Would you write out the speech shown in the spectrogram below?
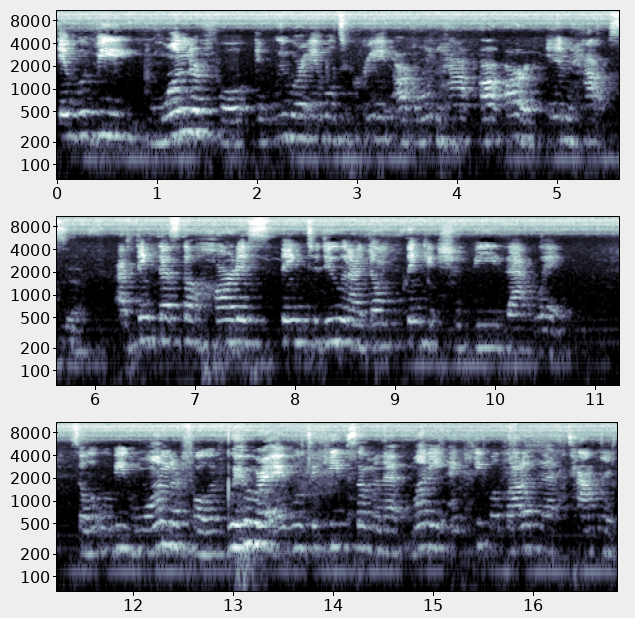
it would be wonderful if we were able to create our own ho- our art in house. I think that's the hardest thing to do, and I don't think it should be that way. So it would be wonderful if we were able to keep some of that money and keep a lot of that talent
